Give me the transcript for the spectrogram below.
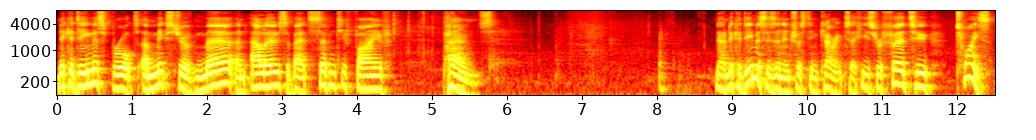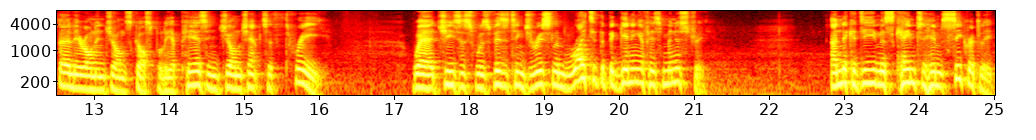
Nicodemus brought a mixture of myrrh and aloes, about 75 pounds. Now, Nicodemus is an interesting character. He's referred to twice earlier on in John's Gospel. He appears in John chapter 3, where Jesus was visiting Jerusalem right at the beginning of his ministry. And Nicodemus came to him secretly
